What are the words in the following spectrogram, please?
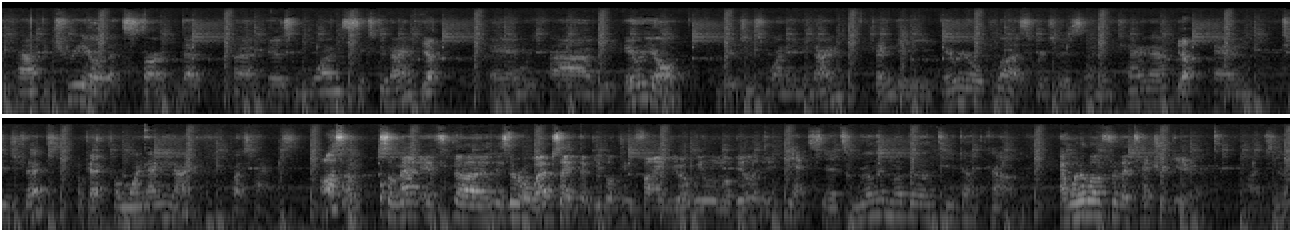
We have the trio that start that uh, is 169. Yep. And we have the aerial, which is 189. Okay. And the aerial plus, which is an antenna Yep. and two strips Okay. for 199 plus tax. Awesome. So Matt, if uh, is there a website that people can find you at Wheelin' Mobility? Yes, it's wheelinmobility.com. And what about for the Tetra Gear? Absolutely.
